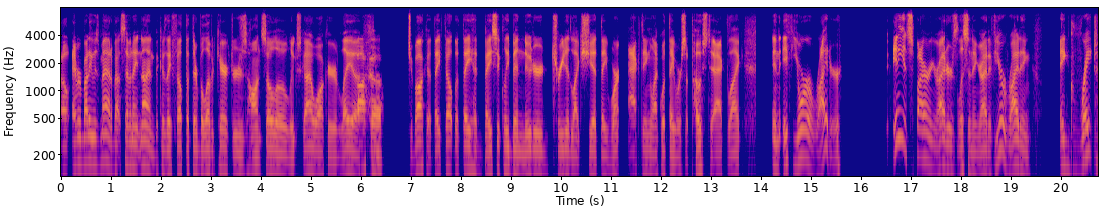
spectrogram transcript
oh, uh, everybody was mad about 789 because they felt that their beloved characters han solo luke skywalker leia Chewbacca. Chewbacca, they felt that they had basically been neutered, treated like shit. They weren't acting like what they were supposed to act like. And if you're a writer, any aspiring writers listening, right? If you're writing a great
